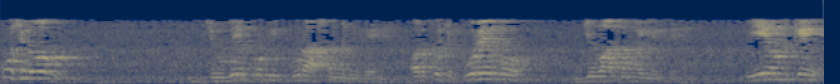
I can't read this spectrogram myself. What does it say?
کچھ لوگ جوے کو بھی پورا سمجھتے ہیں اور کچھ پورے کو جوا سمجھ لیتے ہیں۔ یہ ان کے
